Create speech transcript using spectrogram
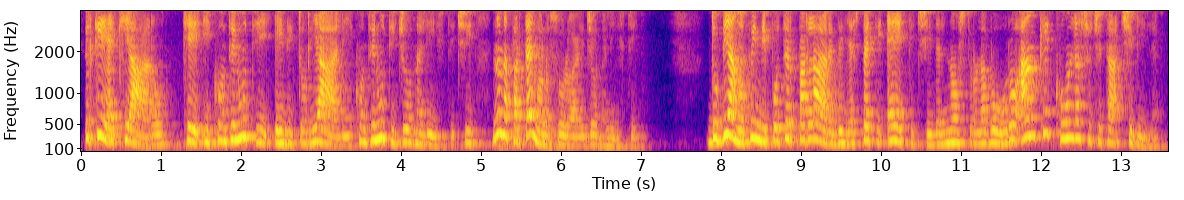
Perché è chiaro che i contenuti editoriali, i contenuti giornalistici non appartengono solo ai giornalisti, Dobbiamo quindi poter parlare degli aspetti etici del nostro lavoro anche con la società civile.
